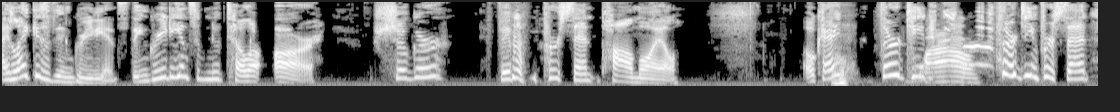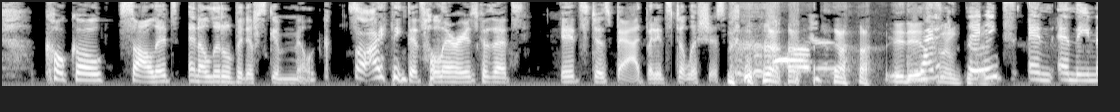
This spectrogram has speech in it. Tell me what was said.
I like is the ingredients. The ingredients of Nutella are sugar, 50% palm oil, Okay, Oh. 13 Wow. 13% cocoa solids and a little bit of skim milk. So I think that's hilarious because that's it's just bad, but it's delicious. it is United so good. States and and the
